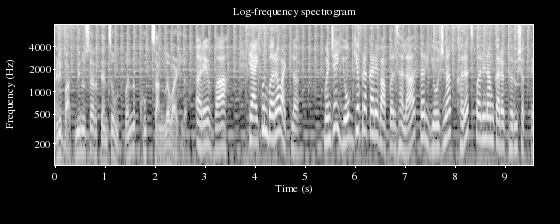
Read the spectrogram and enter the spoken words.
आणि बातमीनुसार त्यांचं उत्पन्न खूप चांगलं वाढलं. अरे वा हे ऐकून बरं वाटलं. म्हणजे योग्य प्रकारे वापर झाला तर योजना खरंच परिणामकारक ठरू शकते.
